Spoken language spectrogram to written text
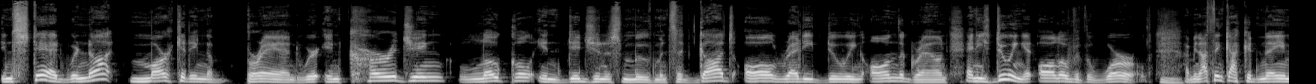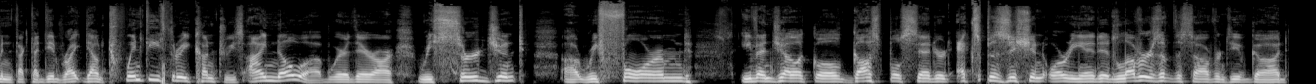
Instead, we're not marketing a brand, we're encouraging local indigenous movements that God's already doing on the ground, and He's doing it all over the world. Mm. I mean, I think I could name, in fact, I did write down 23 countries I know of where there are resurgent, uh, reformed, evangelical, gospel centered, exposition oriented, lovers of the sovereignty of God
